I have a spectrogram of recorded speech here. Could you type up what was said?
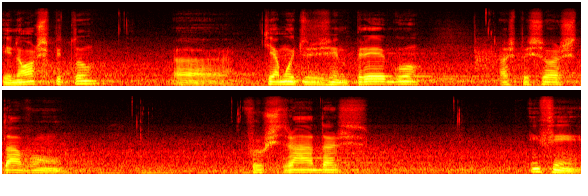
inóspito. Uh, tinha muito desemprego, as pessoas estavam frustradas. Enfim,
